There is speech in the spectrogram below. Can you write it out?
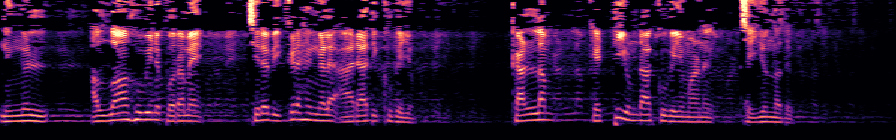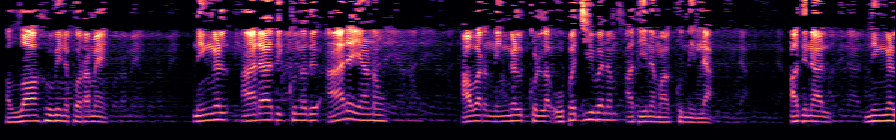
നിങ്ങൾ അള്ളാഹുവിന് പുറമെ ചില വിഗ്രഹങ്ങളെ ആരാധിക്കുകയും കള്ളം കെട്ടിയുണ്ടാക്കുകയുമാണ് ചെയ്യുന്നത് അള്ളാഹുവിന് പുറമെ നിങ്ങൾ ആരാധിക്കുന്നത് ആരെയാണോ അവർ നിങ്ങൾക്കുള്ള ഉപജീവനം അധീനമാക്കുന്നില്ല. അതിനാൽ നിങ്ങൾ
